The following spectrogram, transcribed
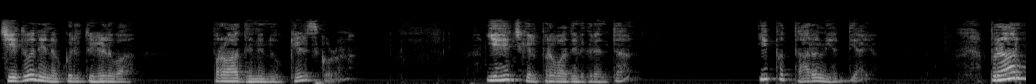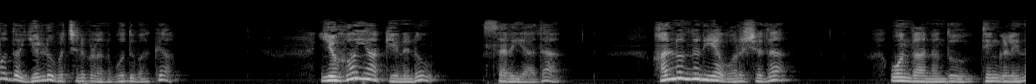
ಚಿದೋನಿನ ಕುರಿತು ಹೇಳುವ ಪ್ರವಾದನೆಯನ್ನು ಕೇಳಿಸಿಕೊಳ್ಳೋಣ. ಎಹೆಚ್ಕೆಲ್ ಪ್ರವಾದನೆ ಗ್ರಂಥ ಇಪ್ಪತ್ತಾರನೇ ಅಧ್ಯಾಯ. ಪ್ರಾರಂಭದ ಎರಡು ವಚನಗಳನ್ನು ಓದುವಾಗ ಯಹೋಯಾಕೇನನು ಸರಿಯಾದ ಹನ್ನೊಂದನೆಯ ವರ್ಷದ ಒಂದಾನೊಂದು ತಿಂಗಳಿನ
